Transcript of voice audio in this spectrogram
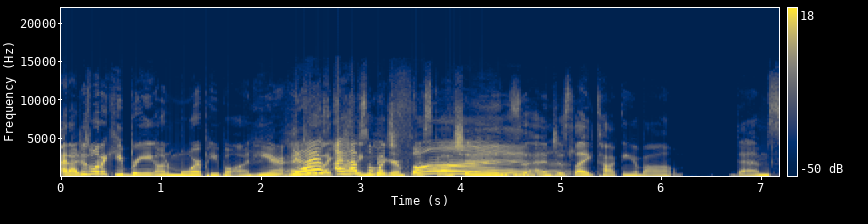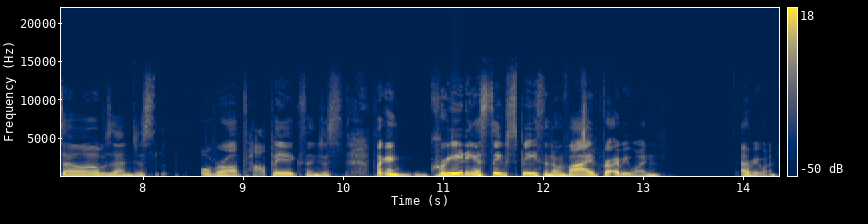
And I just want to keep bringing on more people on here. And Yes, just, like, I have having so much bigger fun. discussions and just like talking about themselves and just overall topics and just fucking creating a safe space and a vibe for everyone. Everyone.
